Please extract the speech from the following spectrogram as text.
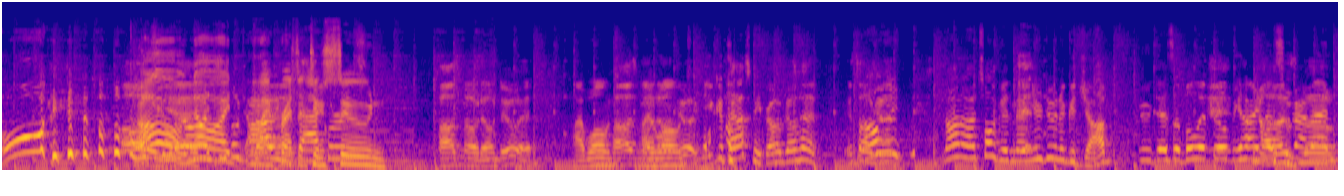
Oh! Oh, yeah. no, I, oh, I driving pressed it too soon. Cosmo, don't do it. I won't. Cosmo, I won't. do. You can pass me, bro. Go ahead. It's all No, good. no, no, it's all good, man. You're doing a good job. Dude, there's a bullet bill behind us, Cosmo. Scrapman.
